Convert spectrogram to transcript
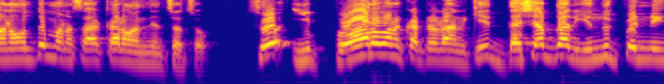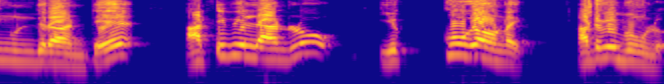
మనవంతు మన సహకారం అందించవచ్చు. సో ఈ పోలవరం కట్టడానికి దశాబ్దాలు ఎందుకు పెండింగ్ ఉందిరా అంటే అటవీ ల్యాండ్లు ఎక్కువగా ఉన్నాయి అటవీ భూములు.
